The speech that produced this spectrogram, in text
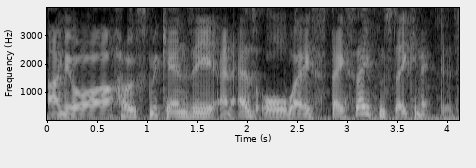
I'm your host, Mackenzie, and as always, stay safe and stay connected.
